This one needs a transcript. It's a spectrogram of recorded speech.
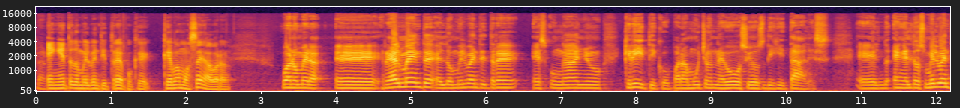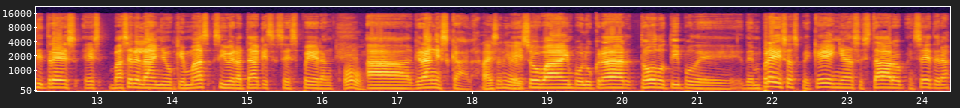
Claro. en este 2023, porque ¿qué vamos a hacer ahora? Bueno, mira, eh, realmente el 2023 es un año crítico para muchos negocios digitales. El- en el 2023 es, va a ser el año que más ciberataques se esperan Oh. a gran escala. A ese nivel. Eso va a involucrar todo tipo de, de empresas pequeñas, startups, etcétera,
